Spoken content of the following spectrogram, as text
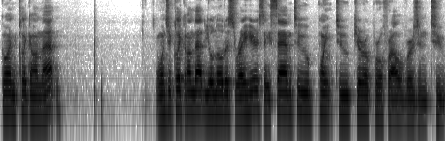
Go ahead and click on that. And once you click on that, you'll notice right here, say SAN 2.2 Cura Profile version 2.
